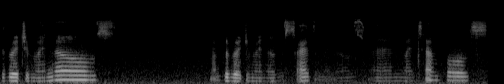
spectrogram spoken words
the bridge of my nose, not the bridge of my nose, the sides of my nose, and my temples.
